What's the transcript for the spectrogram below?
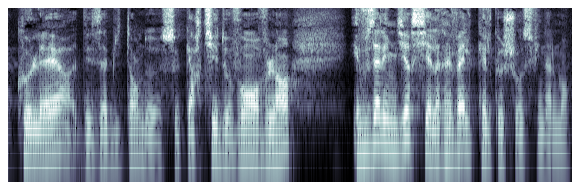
colère des habitants de ce quartier de Vaux-en-Velin. Et vous allez me dire si elle révèle quelque chose finalement.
